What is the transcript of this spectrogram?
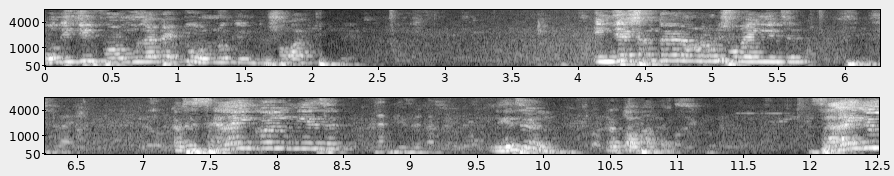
মোদিজির ফর্মুলাটা একটু অন্য কিন্তু, সবার থেকে। ইনজেকশন তো মোটামুটি সবাই নিয়েছেন? আচ্ছা স্যালাইন কয়জন নিয়েছেন? নিয়েছেন? তফাৎ আছে। স্যালাইনেও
